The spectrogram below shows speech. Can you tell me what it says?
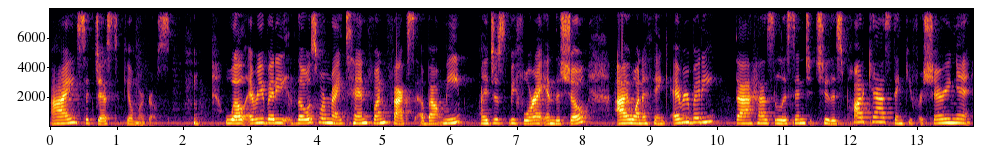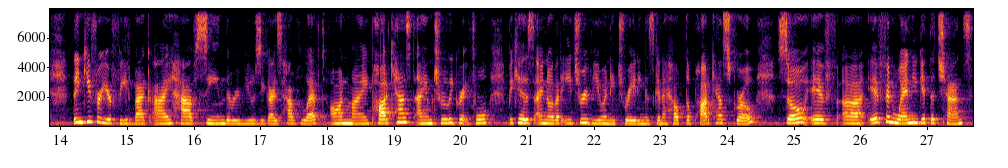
I suggest Gilmore Girls. well, everybody, those were my 10 fun facts about me. I just before I end the show, I want to thank everybody that has listened to this podcast. Thank you for sharing it. Thank you for your feedback. I have seen the reviews you guys have left on my podcast. I am truly grateful because I know that each review and each rating is going to help the podcast grow. So if uh, if and when you get the chance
